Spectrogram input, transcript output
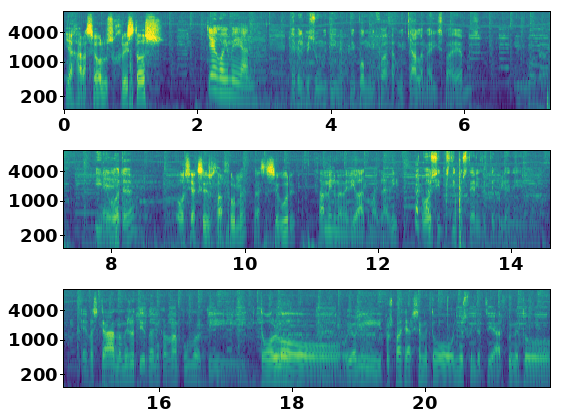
Γεια χαρά σε όλους, Χρήστος. Και εγώ είμαι η Άννα. Ευελπιστούμε ότι την επόμενη φορά θα έχουμε και άλλα μέλη στη παρέα μας. Ή λιγότερα. Ή Ε, λιγότερα. Όσοι αξίζουν θα έρθουν, να είστε σίγουροι. Θα μείνουμε με δύο άτομα δηλαδή. Όσοι πιστοί πως θέλετε που λένε Ε, βασικά νομίζω ότι εδώ είναι καλό να πούμε ότι το όλο, η όλη προσπάθεια άρχισε με το Newsfilter.gr που είναι το,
